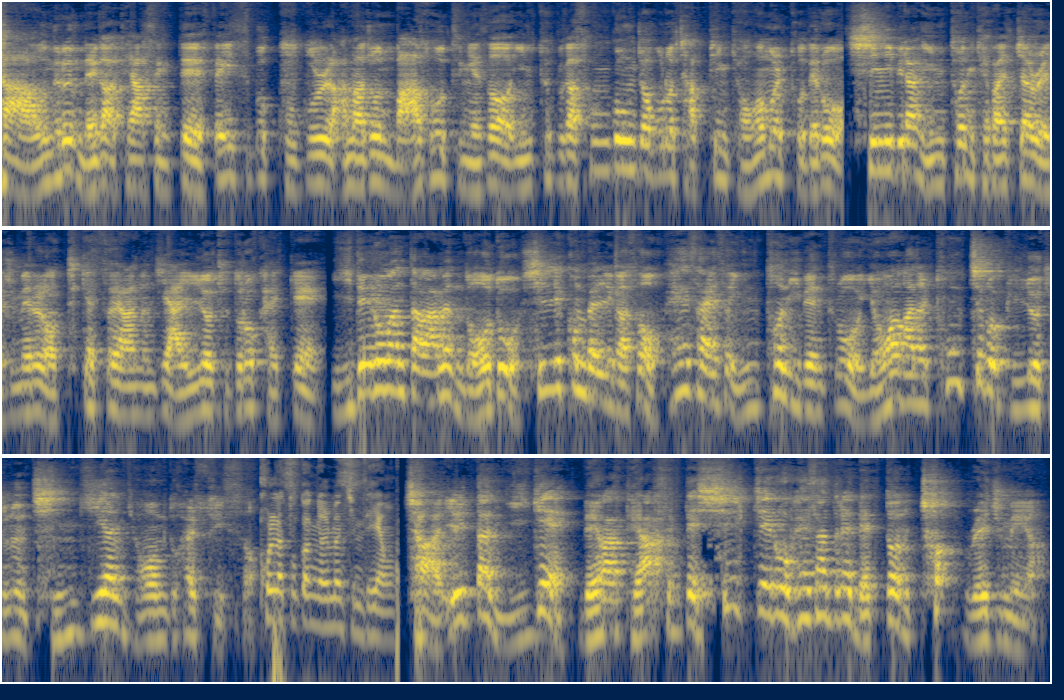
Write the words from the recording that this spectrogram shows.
자, 오늘은 내가 대학생 때 페이스북, 구글, 아마존, 마소 등에서 인터뷰가 성공적으로 잡힌 경험을 토대로 신입이랑 인턴 개발자 레주메를 어떻게 써야 하는지 알려주도록 할게. 이대로만 따라하면 너도 실리콘밸리 가서 회사에서 인턴 이벤트로 영화관을 통째로 빌려주는 진기한 경험도 할 수 있어. 콜라 뚜껑 열면 김세영. 자, 일단 이게 내가 대학생 때 실제로 회사들에 냈던 첫 레주메야.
